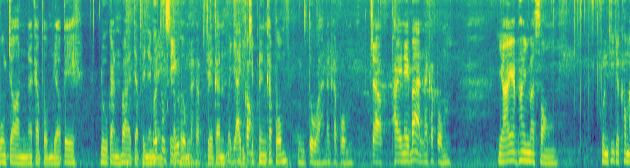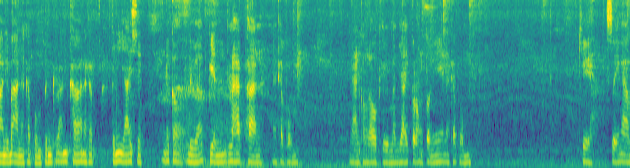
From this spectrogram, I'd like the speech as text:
วงจรนะครับ ผมเดี๋ยวไปดูกันว่าจะเป็นยังไงเพื่อทุกสีครับอุผดมมนะครับเจอกันมาย้ายอีกกล้องคลิปหนึ่งครับผมหนึ่งตัวนะครับ ผมจากภายในบ้านนะครับ ผม ย้ายให้มาส่องคนที่จะเข้ามาในบ้านนะครับ ผมเป็นร้านค้านะครับ ตอนนี้ย้ายเสร็จแล้วก็เหลือเปลี่ยนรหัสผ่านนะครับ ผม งานของเราคือมันย้ายกล้องตัวนี้นะครับ ผมโอเคสวยงาม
